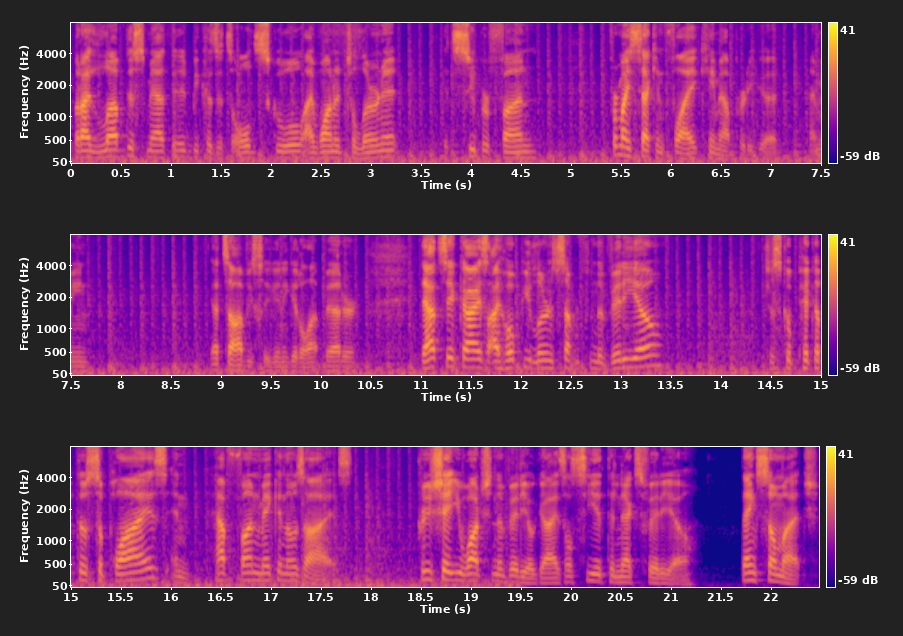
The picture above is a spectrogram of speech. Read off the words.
but I love this method because it's old school. I wanted to learn it. It's super fun. For my second fly, it came out pretty good. I mean, that's obviously going to get a lot better. That's it, guys. I hope you learned something from the video. Just go pick up those supplies and have fun making those eyes. Appreciate you watching the video, guys. I'll see you at the next video. Thanks so much.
